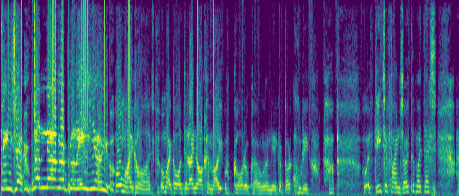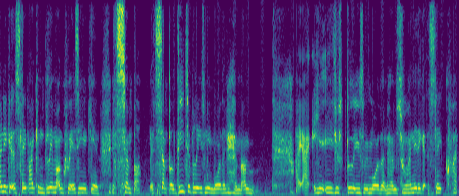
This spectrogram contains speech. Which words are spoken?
DJ will never believe you. Oh my god. Oh my god. Did I knock him out? Oh god. Okay. I'm gonna need to get back. Holy crap. Oh, if DJ finds out about this, I need to get to sleep. I can blame it on Crazy again. It's simple. It's simple. DJ believes me more than him. I'm. I. I he, he just believes me more than him. So I need to get to sleep quick.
